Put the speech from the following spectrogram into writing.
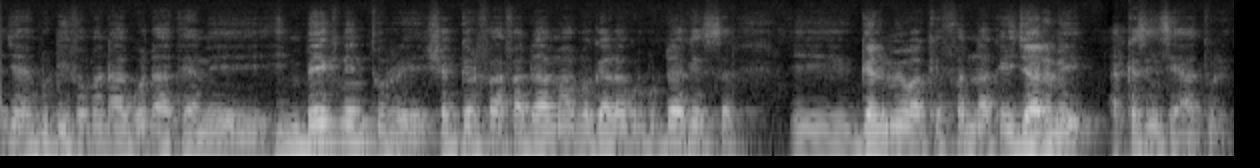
ajaa'ibu dhiifama naa godhaate ani hin beekneen turre shaggarfaaf adaamaa magaalaa gurguddaa keessa galmi waaqeffannaa kan ijaarame akkasiin si'aa ture. Hin jiru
